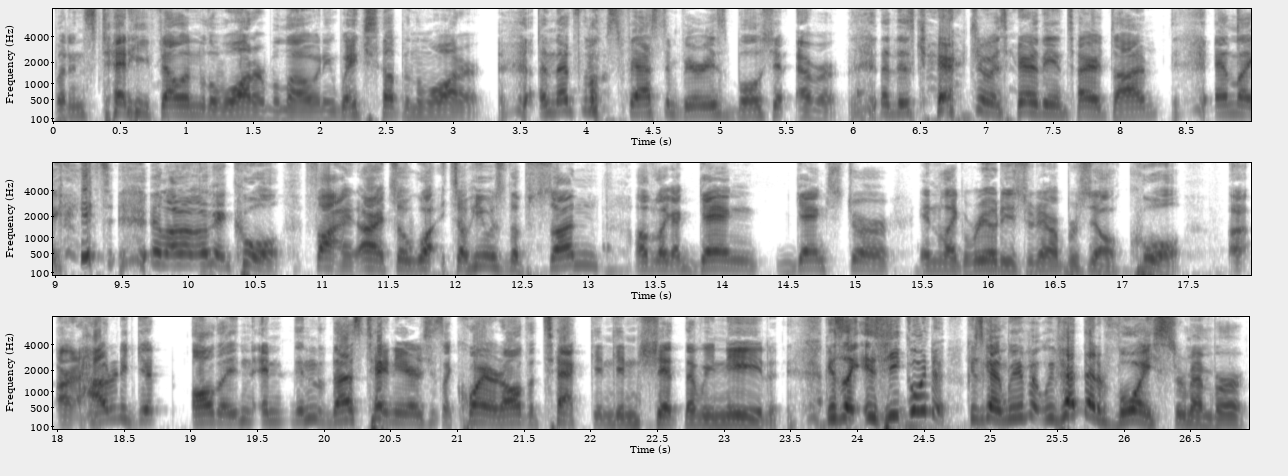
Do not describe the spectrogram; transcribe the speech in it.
but instead he fell into the water below and he wakes up in the water. And that's the most fast and furious bullshit ever. That this character was here the entire time. And like it's and like, okay cool. Fine. All right so what so he was the son of like a gang gangster in like Rio de Janeiro Brazil. Cool. Uh, all right how did he get all the in, in, in the last 10 years he's acquired all the tech and, and shit that we need because like is he going to because again we've we've had that voice remember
